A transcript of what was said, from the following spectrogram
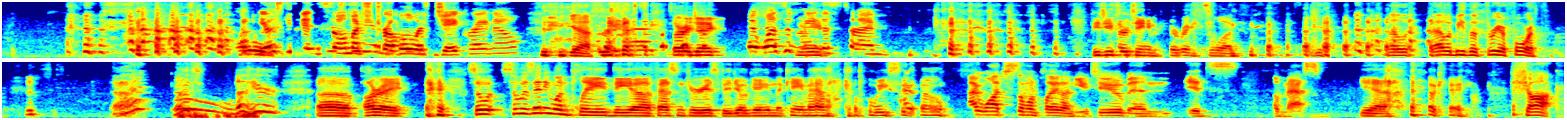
You're in so much trouble with Jake right now. Yes. sorry, Jake. It wasn't me this time. PG 13. Everybody gets one. No, that would be the three or fourth. What? What? No. Not here. Uh, all right. so, so has anyone played the uh, Fast and Furious video game that came out a couple weeks ago? I watched someone play it on YouTube, and it's a mess. Yeah. okay. Shock.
